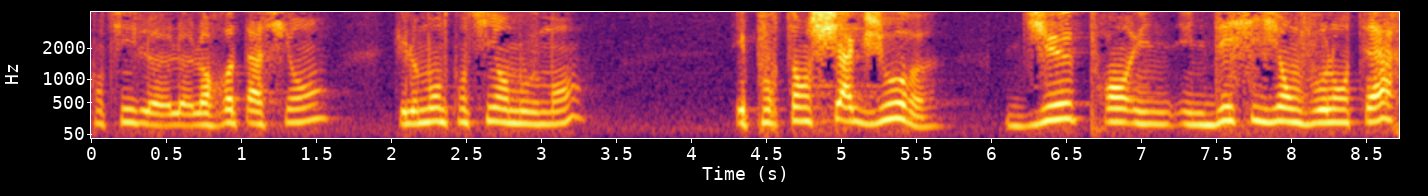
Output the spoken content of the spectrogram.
continuent leur rotation, que le monde continue en mouvement. Et pourtant, chaque jour, Dieu prend une, décision volontaire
